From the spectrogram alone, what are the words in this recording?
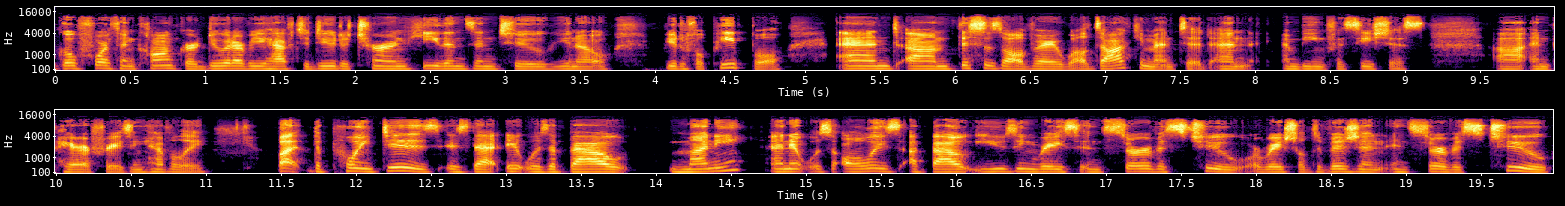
go forth and conquer, do whatever you have to do to turn heathens into, you know, beautiful people. And um, this is all very well documented, and I'm being facetious uh, and paraphrasing heavily. But the point is, is that it was about money and it was always about using race in service to or racial division in service to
